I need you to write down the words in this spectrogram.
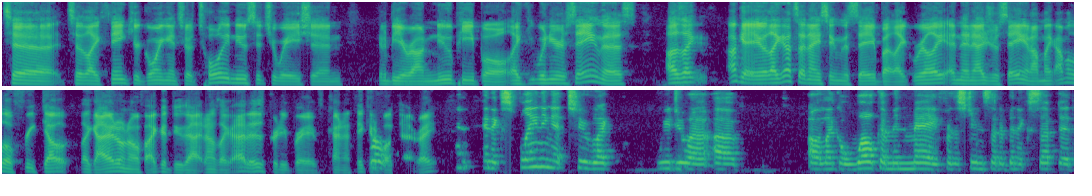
to to like think you're going into a totally new situation going to be around new people. Like when you're saying this, I was like, okay, like that's a nice thing to say, but like really. And then as you're saying it, I'm like, I'm a little freaked out. Like I don't know if I could do that. And I was like, that is pretty brave, kind of thinking well, about that, right? And, and, explaining it to like we do a, a, a like a welcome in May for the students that have been accepted,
